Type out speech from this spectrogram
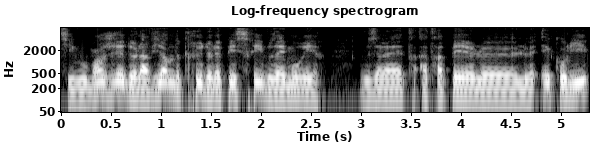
Si vous mangez de la viande crue de l'épicerie, vous allez mourir. Vous allez être attrapé le, le E.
